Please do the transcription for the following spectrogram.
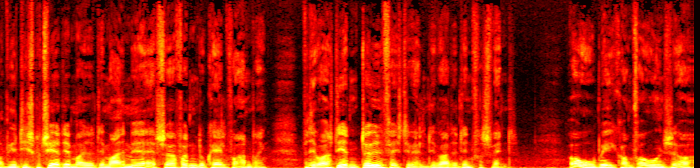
og vi har diskuteret det meget, det meget med at sørge for den lokale forandring. For det var også det, at den døde festivalen, det var da den forsvandt. Og OB kom fra Odense og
